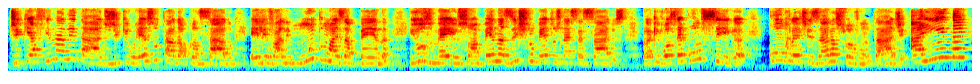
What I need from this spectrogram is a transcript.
de que a finalidade, de que o resultado alcançado, ele vale muito mais a pena e os meios são apenas instrumentos necessários para que você consiga concretizar a sua vontade, ainda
